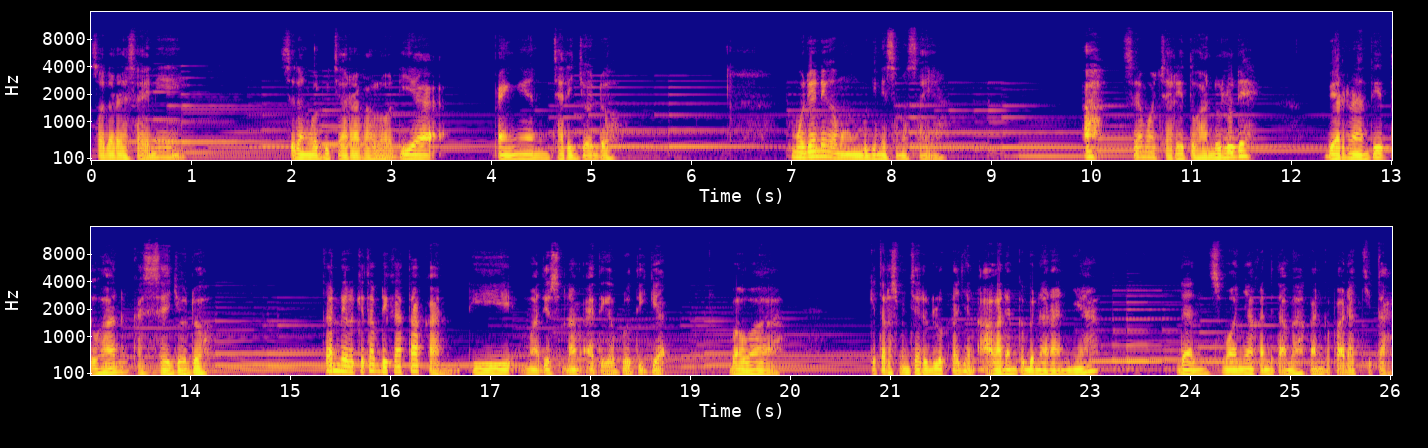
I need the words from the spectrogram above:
saudara saya ini sedang berbicara kalau dia pengen cari jodoh. Kemudian dia ngomong begini sama saya ah saya mau cari Tuhan dulu deh, biar nanti Tuhan kasih saya jodoh. Kan di Alkitab dikatakan di Matius 6 ayat 33 bahwa kita harus mencari dulu kerajaan Allah dan kebenarannya dan semuanya akan ditambahkan kepada kita.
